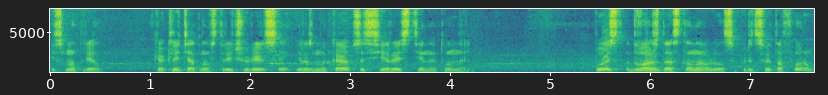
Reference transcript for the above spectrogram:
и смотрел – как летят навстречу рельсы и размыкаются серые стены туннеля. Поезд дважды останавливался перед светофором,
